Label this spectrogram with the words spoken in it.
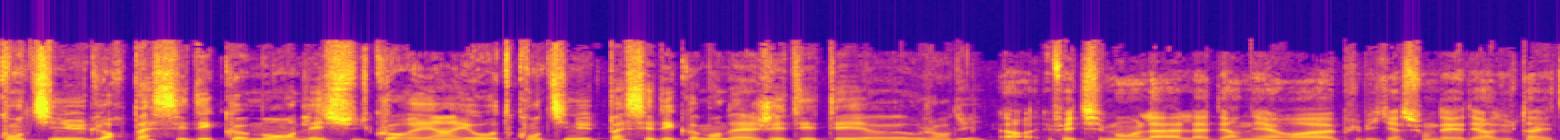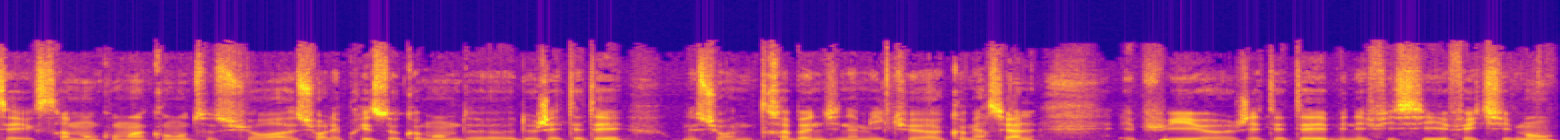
continuent de leur passer des commandes. Les Sud-Coréens et autres continuent de passer des commandes à la GTT aujourd'hui. Alors effectivement, la, la dernière publication des, des résultats était extrêmement convaincante sur, sur les prises de commandes de, de GTT. On est sur une très bonne dynamique commerciale. Et puis GTT bénéficie effectivement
